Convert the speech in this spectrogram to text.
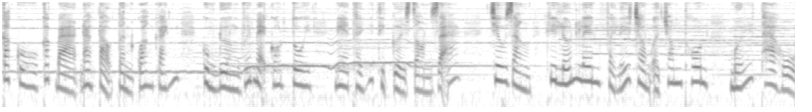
Các cô, các bà đang tảo tần quang gánh cùng đường với mẹ con tôi, nghe thấy thì cười giòn giã, chiêu rằng khi lớn lên phải lấy chồng ở trong thôn mới tha hồ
